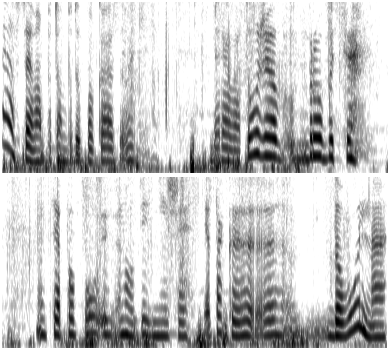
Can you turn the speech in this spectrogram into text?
Я все вам потім буду показувати. Дерева теж обробиться. Ну, Це попо... ну, пізніше. Я так е, е, довольна,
